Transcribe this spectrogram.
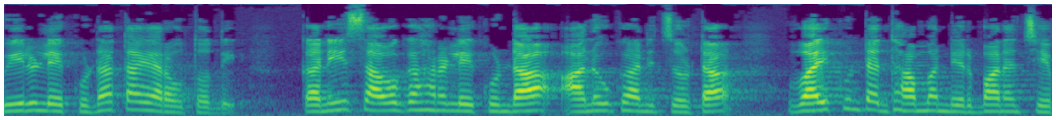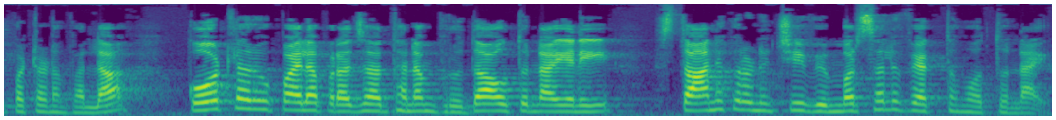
వీలు లేకుండా తయారవుతోంది. కనీస అవగాహన లేకుండా అనువుగాని చోట వైకుంఠ ధామం నిర్మాణం చేపట్టడం వల్ల కోట్ల రూపాయల ప్రజాధనం వృధా అవుతున్నాయని స్థానికుల నుంచి విమర్శలు వ్యక్తమవుతున్నాయి.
